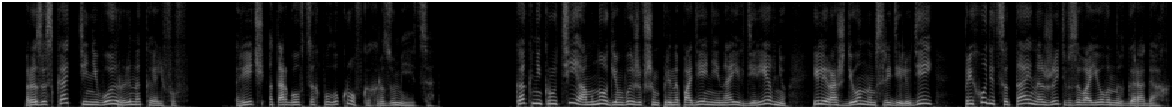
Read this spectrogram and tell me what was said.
— разыскать теневой рынок эльфов. Речь о торговцах-полукровках, разумеется. Как ни крути, а многим выжившим при нападении на их деревню или рожденным среди людей — приходится тайно жить в завоеванных городах.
